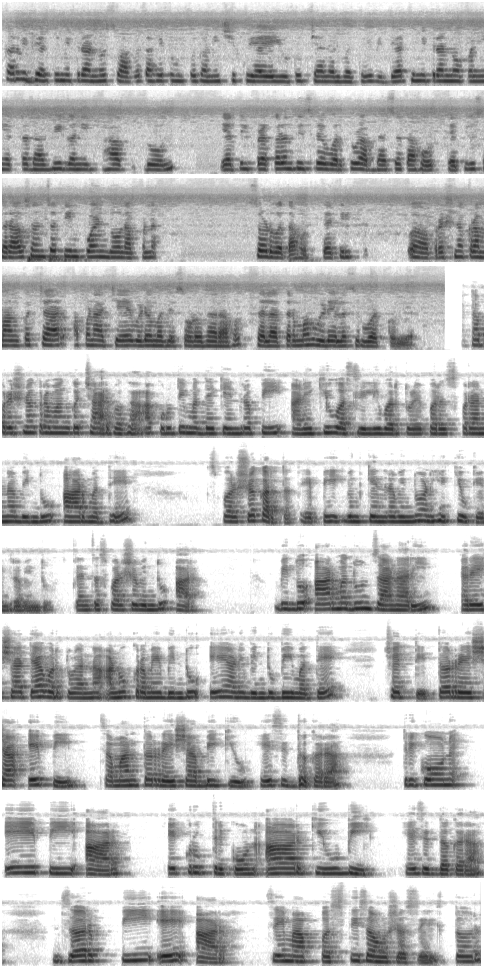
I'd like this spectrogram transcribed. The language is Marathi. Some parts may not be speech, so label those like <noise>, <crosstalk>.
नमस्कार विद्यार्थी मित्रांनो स्वागत आहे तुमचं गणित शिकूया या यूट्यूब चॅनलमध्ये विद्यार्थी मित्रांनो आपण इयत्ता दहावी गणित भाग दोन यातील प्रकरण तिसरे वर्तुळ अभ्यासत आहोत. त्यातील सराव संच तीन पॉईंट दोन आपण सोडवत आहोत. त्यातील प्रश्न क्रमांक चार आपण आजच्या या व्हिडिओमध्ये सोडवणार आहोत. चला तर मग व्हिडिओला सुरुवात करूया. आता प्रश्न क्रमांक चार बघा. आकृतीमध्ये केंद्र पी आणि क्यू असलेली वर्तुळे परस्परांना बिंदू आरमध्ये स्पर्श करतात. हे पी केंद्रबिंदू आणि हे क्यू केंद्रबिंदू. त्यांचा स्पर्शबिंदू आर. बिंदू आरमधून जाणारी रेषा त्या वर्तुळांना अनुक्रमे बिंदू ए आणि बिंदू बीमध्ये छेदते. तर रेषा ए पी समांतर रेषा बी क्यू हे सिद्ध करा. त्रिकोण ए पी आर एकरूप त्रिकोण आर क्यू बी हे सिद्ध करा. जर पी ए आर चे माप पस्तीस अंश असेल तर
